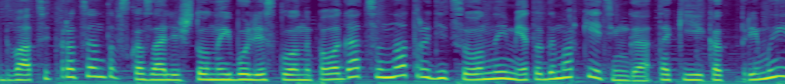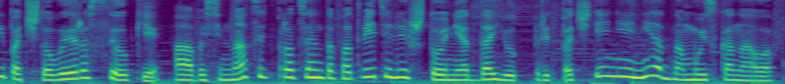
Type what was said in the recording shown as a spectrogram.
20% сказали, что наиболее склонны полагаться на традиционные методы маркетинга, такие как прямые почтовые рассылки, а 18% ответили, что не отдают предпочтение ни одному из каналов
